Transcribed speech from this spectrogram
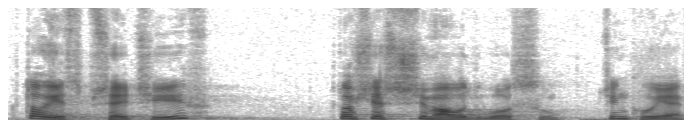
Kto jest przeciw? Kto się wstrzymał od głosu? Dziękuję.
